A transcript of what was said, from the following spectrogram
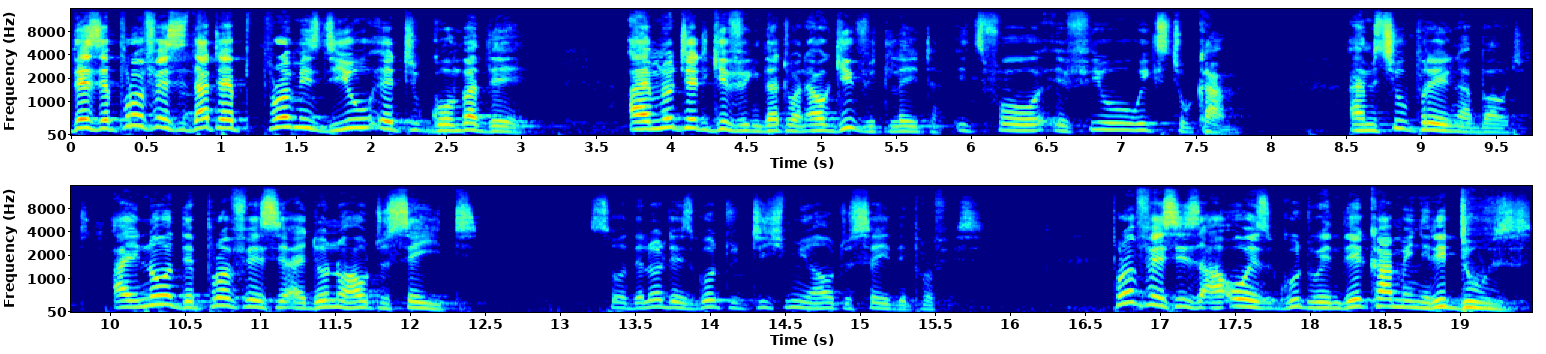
there's a prophecy that i promised you at gomba there. I'm not yet giving that one. I'll give it later. It's for a few weeks to come. I'm still praying about it. I know the prophecy. I don't know how to say it. So the lord is going to teach me how to say the prophecy. Prophecies are always good when they come in redos.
